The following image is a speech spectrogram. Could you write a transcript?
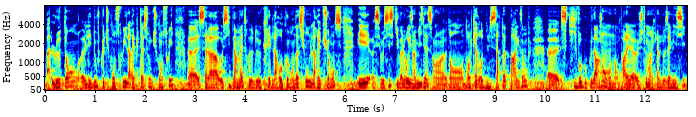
bah, le temps, euh, les douves que tu construis, la réputation que tu construis, euh, ça va aussi permettre de créer de la recommandation, de la récurrence. Et euh, c'est aussi ce qui valorise un business. Hein. Dans, dans, le cadre d'une startup, par exemple, ce qui vaut beaucoup d'argent, on en parlait justement avec un de nos amis ici,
